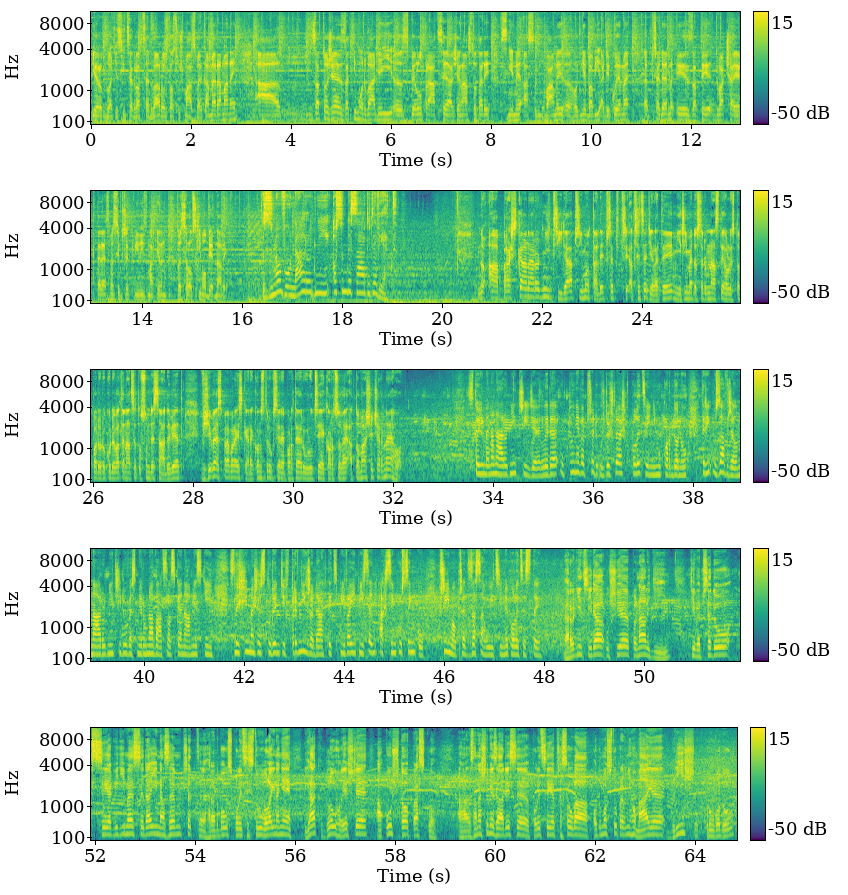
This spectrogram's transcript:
Je rok 2022, rozhlas už má své kameramany a za to, že zatím odvádějí eh, skvělou práci a že nás to tady s nimi a s vámi hodně baví a děkujeme předem i za ty dva čaje, které jsme si před chvílí s Martinem Veselovským objednali. Znovu Národní 89. No a Pražská národní třída přímo tady před 33 lety, míříme do 17. listopadu roku 1989, v živé spravodajské rekonstrukci reportérů Lucie Korcové a Tomáše Černého. Stojíme na národní třídě. Lidé úplně vepředu už došli až k policejnímu kordonu, který uzavřel národní třídu ve směru na Václavské náměstí. Slyšíme, že studenti v prvních řadách teď zpívají píseň Ach sinku sinku přímo před zasahujícími policisty. Národní třída už je plná lidí. Ti vepředu si, jak vidíme, sedají na zem před hradbou z policistů, volají na ně, jak dlouho ještě a už to prasklo. A za našimi zády se policie přesouvá od mostu 1. máje blíž k průvodu.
